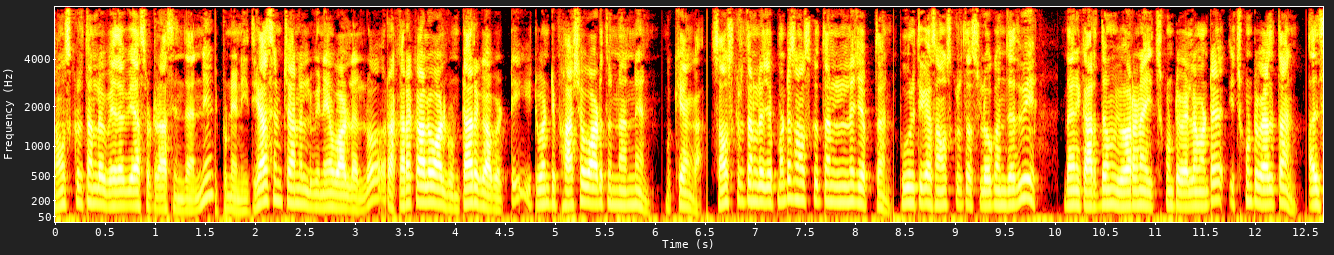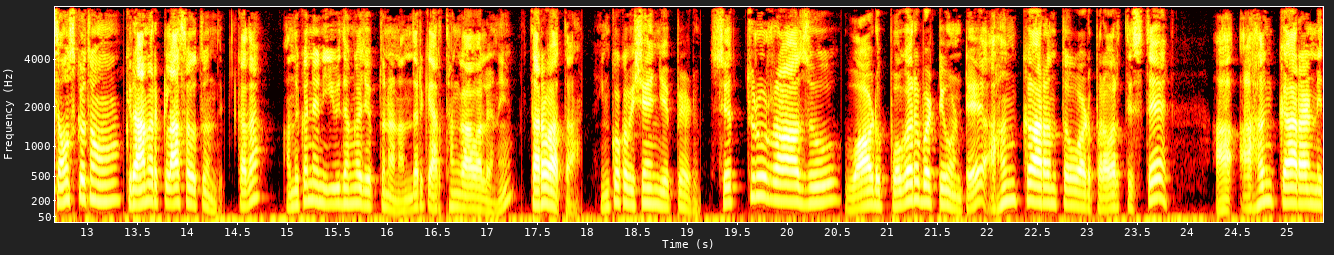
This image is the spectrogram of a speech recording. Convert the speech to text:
సంస్కృతంలో వేదవ్యాసుడు రాసిన దాన్ని. ఇప్పుడు నేను ఇతిహాసం ఛానల్ వినేవాళ్ళలో రకరకాల వాళ్ళు ఉంటారు కాబట్టి ఇటువంటి భాష వాడుతున్నాను నేను ముఖ్యంగా. సంస్కృతంలో చెప్పమంటే సంస్కృతంలోనే చెప్తాను. పూర్తిగా సంస్కృత శ్లోకం చదివి దానికి అర్థం వివరణ ఇచ్చుకుంటూ వెళ్ళమంటే ఇచ్చుకుంటూ వెళ్తాను. అది సంస్కృతం గ్రామర్ క్లాస్ అవుతుంది కదా? అందుకని నేను ఈ విధంగా చెప్తున్నాను. అందరికీ అర్థం కావాలని. తర్వాత ఇంకొక విషయం చెప్పాడు. శత్రురాజు వాడు పొగరుబట్టి ఉంటే అహంకారంతో వాడు ప్రవర్తిస్తే ఆ అహంకారాన్ని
